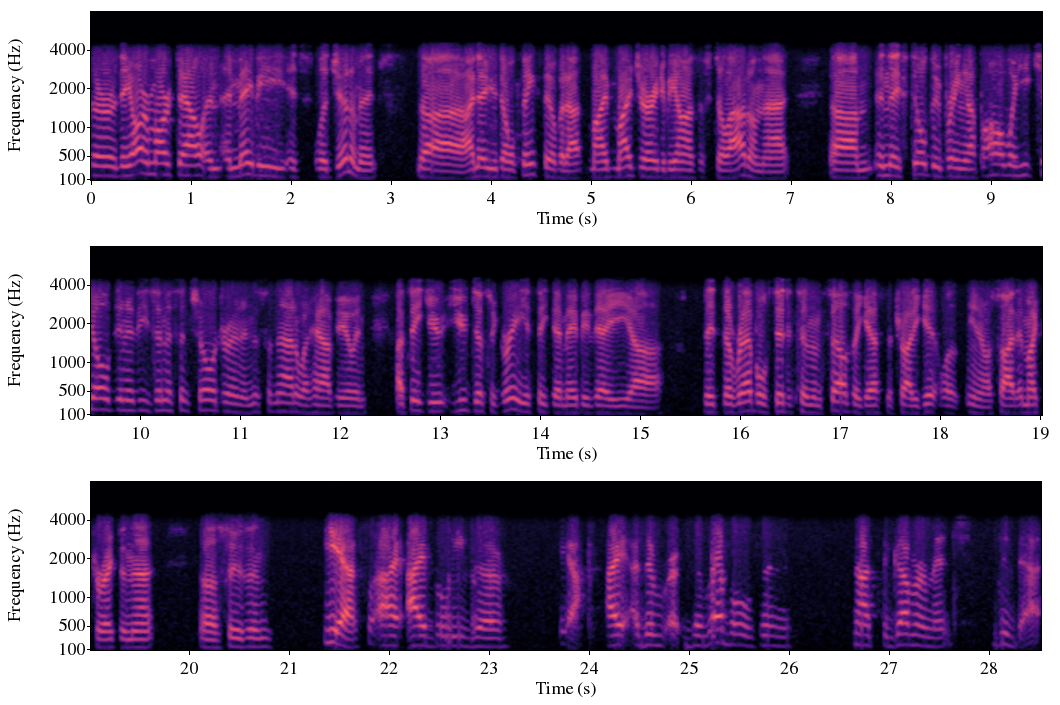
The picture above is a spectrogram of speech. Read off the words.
they're, they are marked out, and, and maybe it's legitimate. Uh, I know you don't think so, but I, my my jury, to be honest, is still out on that. Um, and they still do bring up, oh, well, he killed you know these innocent children and this and that or what have you. And I think you you disagree. You think that maybe they uh, the, the rebels did it to themselves, I guess, to try to get you know aside. Am I correct in that, uh, Susan? Yes, I I believe the yeah I the the rebels and not the government did that.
